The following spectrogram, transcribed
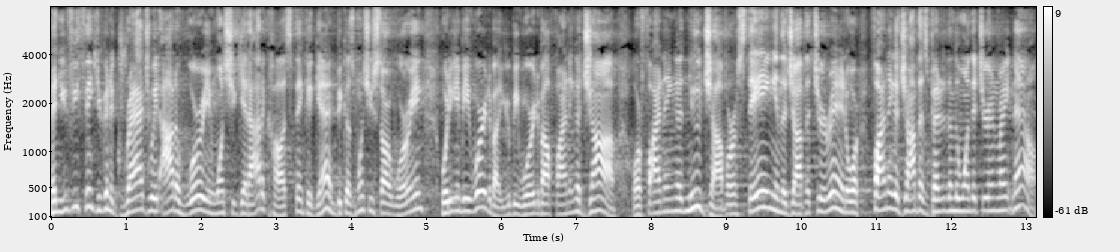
And if you think you're going to graduate out of worrying once you get out of college, think again, because once you start worrying, what are you going to be worried about? You're going to be worried about finding a job or finding a new job or staying in the job that you're in or finding a job that's better than the one that you're in right now.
